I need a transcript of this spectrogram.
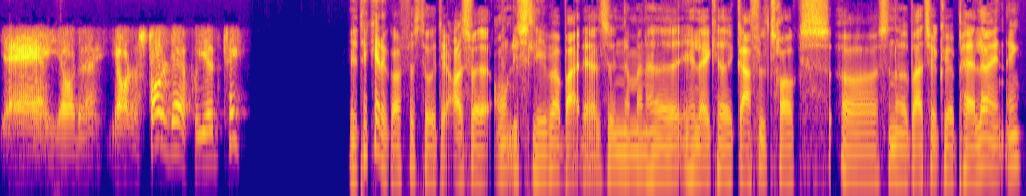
ja, jeg var da, jeg var da stolt af at kunne hjælpe til. Ja, det kan jeg da godt forstå. Det har også været ordentligt slæbearbejde, altså når man havde, heller ikke havde gaffeltrucks og sådan noget, bare til at køre paller ind, ikke?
